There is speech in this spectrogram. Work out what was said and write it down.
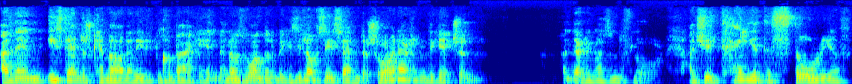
And then EastEnders came on and he didn't come back in. And I was wondering because he loves EastEnders. So I went out into the kitchen and there he was on the floor. And she'll tell you the story of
